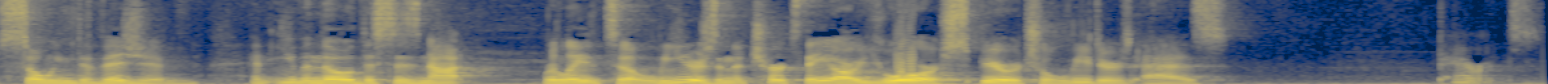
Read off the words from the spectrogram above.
sowing division. And even though this is not related to leaders in the church, they are your spiritual leaders as parents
